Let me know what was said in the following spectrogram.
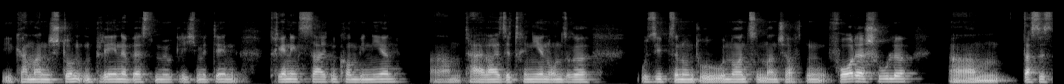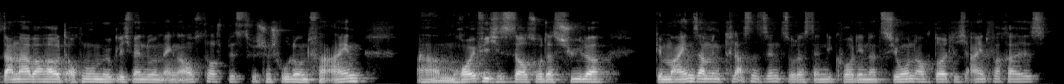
wie kann man Stundenpläne bestmöglich mit den Trainingszeiten kombinieren? Ähm, teilweise trainieren unsere U17 und U19-Mannschaften vor der Schule. Ähm, das ist dann aber halt auch nur möglich, wenn du im engen Austausch bist zwischen Schule und Verein. Häufig ist es auch so, dass Schüler gemeinsam in Klassen sind, sodass dann die Koordination auch deutlich einfacher ist.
